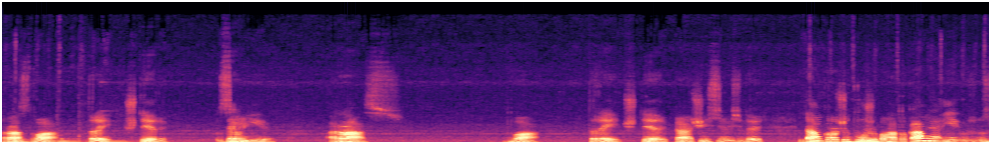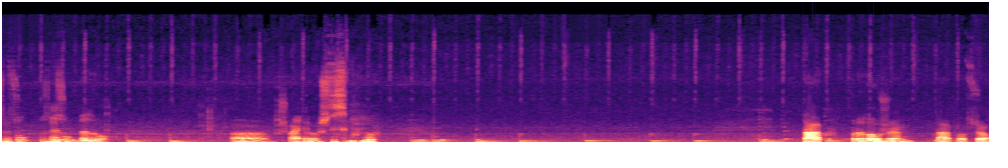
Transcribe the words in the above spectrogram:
Раз, два, три, чотири. Землі. Раз. Два, три, чотири, п'ять, шість, сім, вісім, дев'ять. Там, коротше, дуже багато камня і знизу, знизу бедрок. Е, чекайте, вибачте секунду. Так, продовжуємо. Так, от все.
